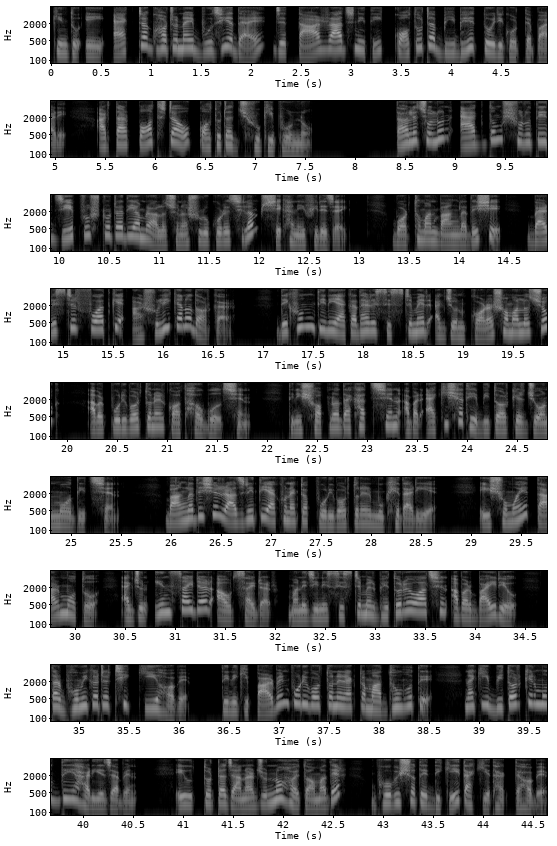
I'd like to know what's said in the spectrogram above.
কিন্তু এই একটা ঘটনায় বুঝিয়ে দেয় যে তার রাজনীতি কতটা বিভেদ তৈরি করতে পারে আর তার পথটাও কতটা ঝুঁকিপূর্ণ। তাহলে চলুন একদম শুরুতে যে প্রশ্নটা দিয়ে আমরা আলোচনা শুরু করেছিলাম সেখানেই ফিরে যাই। বর্তমান বাংলাদেশে ব্যারিস্টার ফুয়াদকে আসলেই কেন দরকার? দেখুন, তিনি একাধারে সিস্টেমের একজন কড়া সমালোচক, আবার পরিবর্তনের কথাও বলছেন। তিনি স্বপ্ন দেখাচ্ছেন, আবার একই সাথে বিতর্কের জন্মও দিচ্ছেন। বাংলাদেশের রাজনীতি এখন একটা পরিবর্তনের মুখে দাঁড়িয়ে। এই সময়ে তার মতো একজন ইনসাইডার, আউটসাইডার মানে যিনি সিস্টেমের ভেতরেও আছেন, আবার বাইরেও, তার ভূমিকাটা ঠিক কি হবে? তিনি কি পারবেন পরিবর্তনের একটা মাধ্যম হতে, নাকি বিতর্কের মধ্যেই হারিয়ে যাবেন? এই উত্তরটা জানার জন্য হয়তো আমাদের ভবিষ্যতের দিকেই তাকিয়ে থাকতে হবে।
